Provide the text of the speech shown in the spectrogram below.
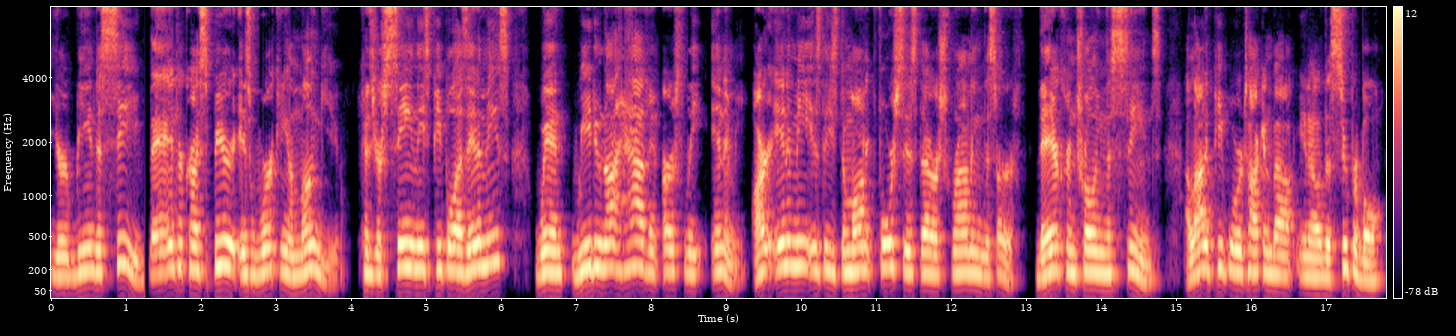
you're being deceived. The Antichrist spirit is working among you because you're seeing these people as enemies when we do not have an earthly enemy. Our enemy is these demonic forces that are surrounding this earth. They are controlling the scenes. A lot of people were talking about, you know, the Super Bowl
